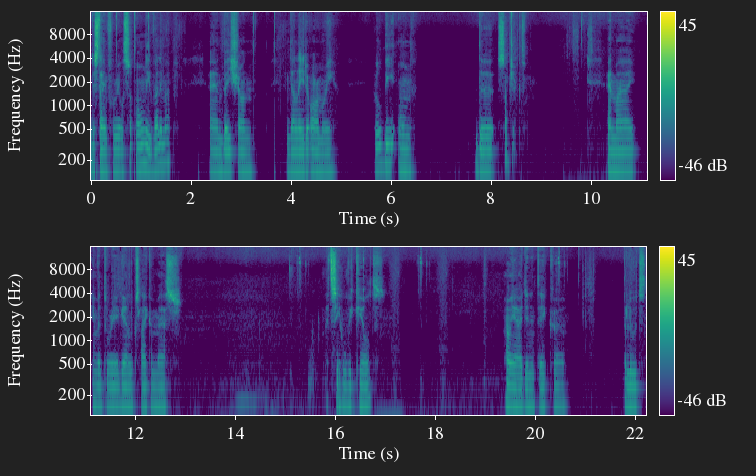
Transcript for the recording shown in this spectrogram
This time for real, so only Valley map and Beishan and then later Armory will be on the subject. And my inventory again looks like a mess. Let's see who we killed. Oh yeah, I didn't take uh, the loot.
